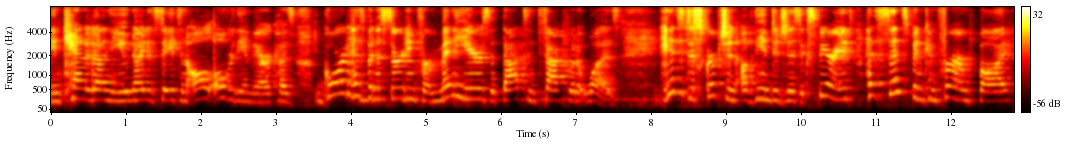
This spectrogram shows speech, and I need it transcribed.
in Canada and the United States and all over the Americas, Gord has been asserting for many years that that's in fact what it was. His description of the Indigenous experience has since been confirmed by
